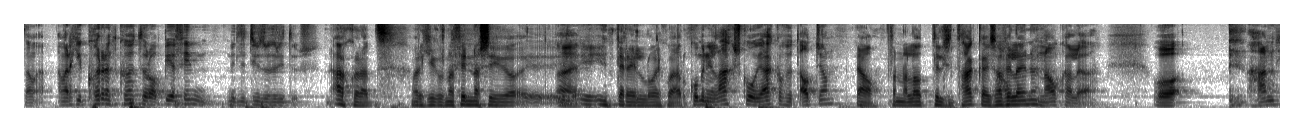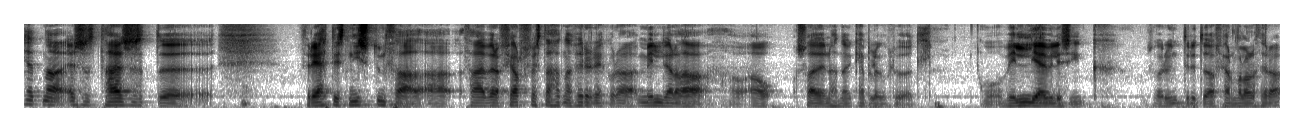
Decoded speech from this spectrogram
hann var- hann ekki current cutter á B5 millir 2030 Akkurat, var ekki eitthvað svona að finna sig á- í, í interrail og eitthvað. Komin í lagskó og jakkaföt átján. Já, fann að láta til sín taka í samfélaginu. Nákvæmlega. Og hann hérna er sérst, það er sérst uh, frétti snýst um það að það er verið að fjárfesta hérna fyrir einhverja milljarða á, á svæðinu hérna í Keflavíkurflugöll og vilja yfirlýsing sem var undirrituð af fjármálára þeirra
